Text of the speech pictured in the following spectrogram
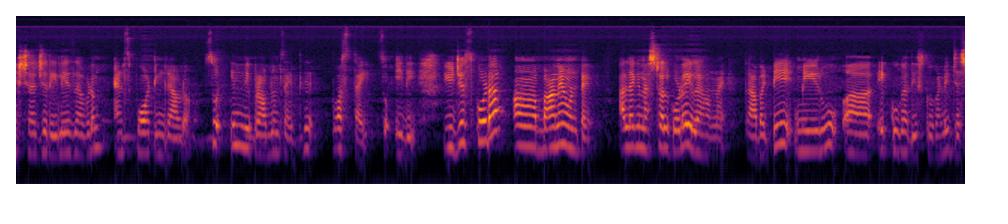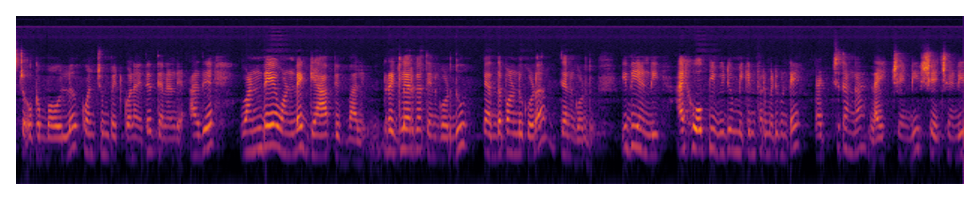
డిశ్చార్జ్ రిలీజ్ అవ్వడం అండ్ స్పాటింగ్ రావడం. సో ఇన్ని ప్రాబ్లమ్స్ అయితే వస్తాయి. సో ఇది. యూజెస్ కూడా బాగానే ఉంటాయి. అలాగే నష్టాలు కూడా ఇలా ఉన్నాయి. కాబట్టి మీరు ఎక్కువగా తీసుకోకండి. జస్ట్ ఒక బౌల్లో కొంచెం పెట్టుకొని అయితే తినండి. అదే one day one day gap ఇవ్వాలి. రెగ్యులర్గా తినకూడదు. పెద్ద పండు కూడా తినకూడదు. ఇది అండి. ఐ హోప్ ఈ వీడియో మీకు ఇన్ఫర్మేటివ్ ఉంటే ఖచ్చితంగా లైక్ చేయండి షేర్ చేయండి.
